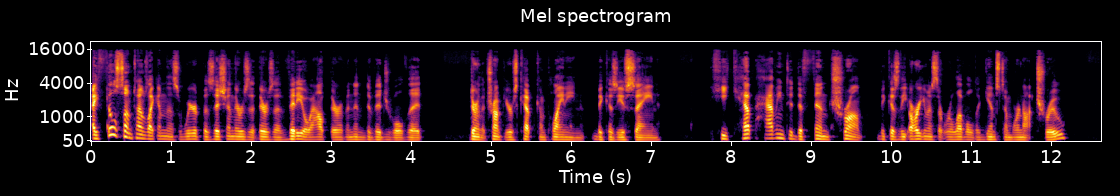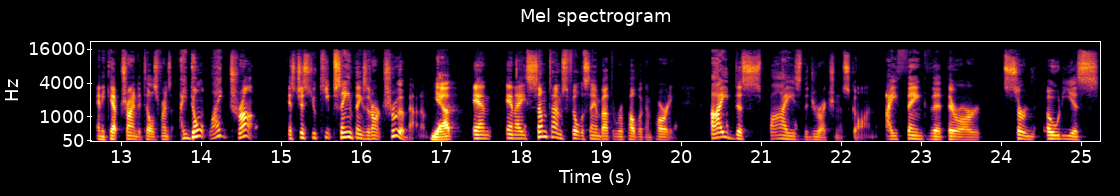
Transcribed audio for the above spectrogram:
I feel sometimes like I'm in this weird position. There's a, there's a video out there of an individual that during the Trump years kept complaining because he was saying he kept having to defend Trump because the arguments that were leveled against him were not true. And he kept trying to tell his friends, I don't like Trump. It's just you keep saying things that aren't true about him. Yep. And and I sometimes feel the same about the Republican Party. I despise the direction it's gone. I think that there are certain odious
